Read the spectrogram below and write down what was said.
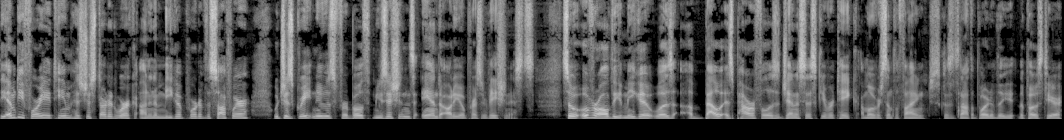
the MDFourier team has just started work on an Amiga port of the software, which is great news for both musicians and audio preservationists. So, overall, the Amiga was about as powerful as a Genesis, give or take. I'm oversimplifying just because it's not the point of the, the post here.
